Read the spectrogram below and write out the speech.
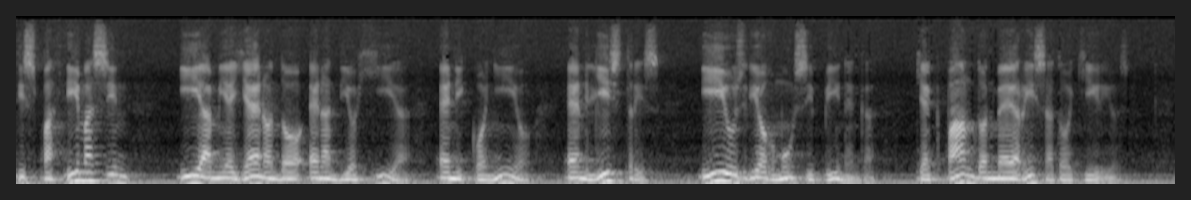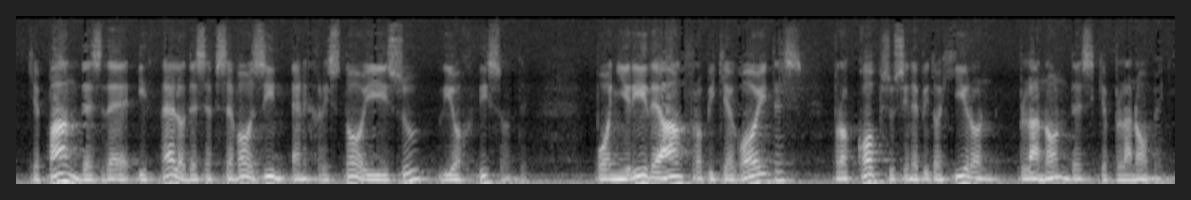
της παθήμασιν, ή αμιεγένοντο εν αντιοχία, εν εικονίο, εν λίστρης, ίους διωγμούς υπήνεγκα, και εκ πάντων με ερίσατο ο Κύριος και πάντες δε οι θέλοντες ευσεβώ ζήν εν Χριστώ Ιησού διοχθήσονται. Πονηροί δε άνθρωποι και γόητες προκόψουσιν επί το χείρον πλανώντες και πλανόμενοι.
